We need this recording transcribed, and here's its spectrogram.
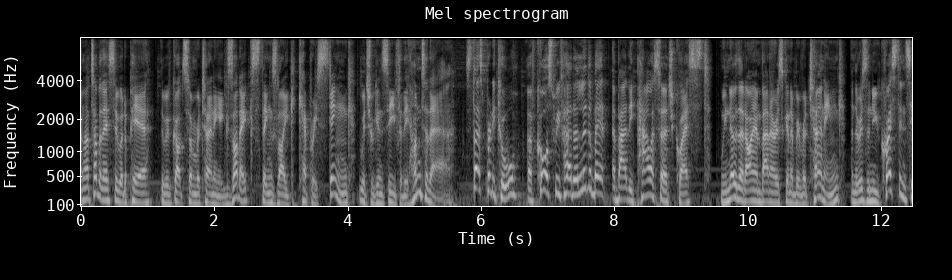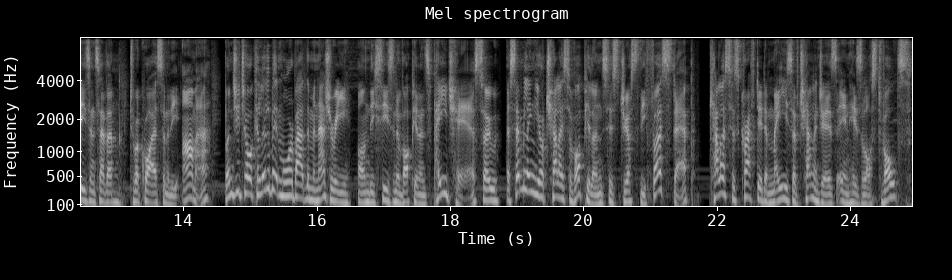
And on top of this, it would appear that we've got some returning exotics, things like Khepri Sting, which we can see for the Hunter there. So that's pretty cool. Of course, we've heard a little bit about the Power Surge quest. We know that Iron Banner is going to be returning, and there is a new quest in Season 7 to acquire some of the armor. Bungie talk a little bit more about the menagerie on the Season of Opulence page here, so assembling your Chalice of Opulence is just the first step, Calus has crafted a maze of challenges in his Lost Vaults.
